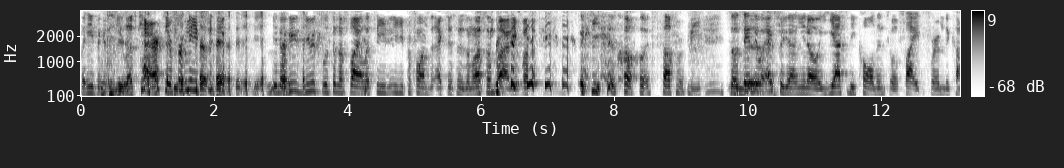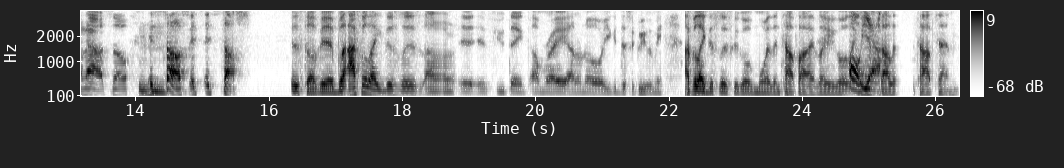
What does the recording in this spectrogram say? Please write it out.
but he's like a C-list character for me too. You know, he's useless in a fight unless he he performs an exorcism on somebody. But you know, it's tough for me. So same yeah. thing with Etrigan. You know, he has to be called into a fight for him to come out. So mm-hmm. it's tough. It's it's tough. It's tough, yeah. But I feel like this list. I don't. If you think I'm right, I don't know, or you could disagree with me. I feel like this list could go more than top five. Like it go like Oh, yeah. solid top ten.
